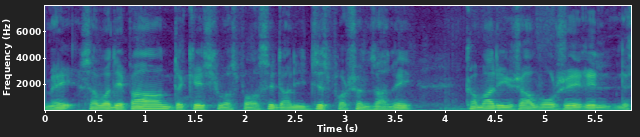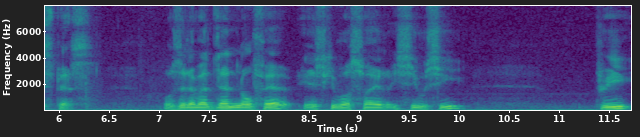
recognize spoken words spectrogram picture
Mais ça va dépendre de ce qui va se passer dans les dix prochaines années, comment les gens vont gérer l'espèce. Aux îles de la Madeleine l'ont fait, et ce qui va se faire ici aussi. Puis,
